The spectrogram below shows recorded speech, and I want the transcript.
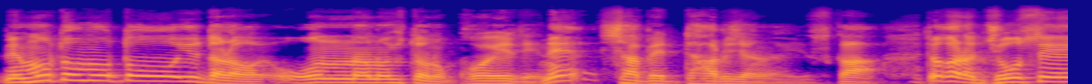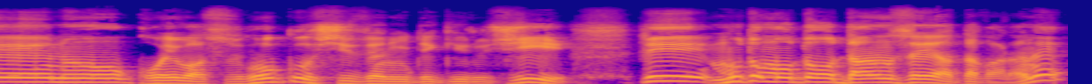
で、もともと言うたら女の人の声でね、喋ってはるじゃないですか。だから女性の声はすごく自然にできるし、で、もともと男性やったからね、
